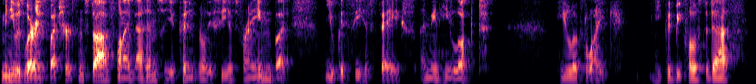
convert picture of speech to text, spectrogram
I mean, he was wearing sweatshirts and stuff when I met him, so you couldn't really see his frame, but you could see his face. I mean, he looked. He looked like he could be close to death.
